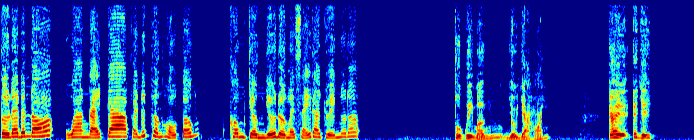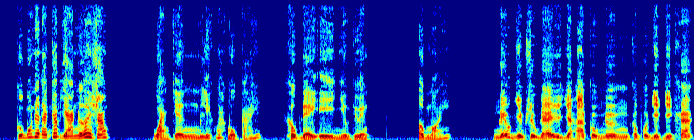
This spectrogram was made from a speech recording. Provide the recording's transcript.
từ đây đến đó, Hoàng đại ca phải đích thân hộ tống. Không chừng giữa đường lại xảy ra chuyện nữa đó. Thôi Quy Mẫn vội vã hỏi. Cái, cái gì? Cô muốn đến ăn cắp vàng nữa hay sao? Hoàng chân liếc mắt một cái, không để y nhiều chuyện. Ông nói. Nếu Diêm Sư Đệ và Hạ Cùng Nương không có việc gì khác,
